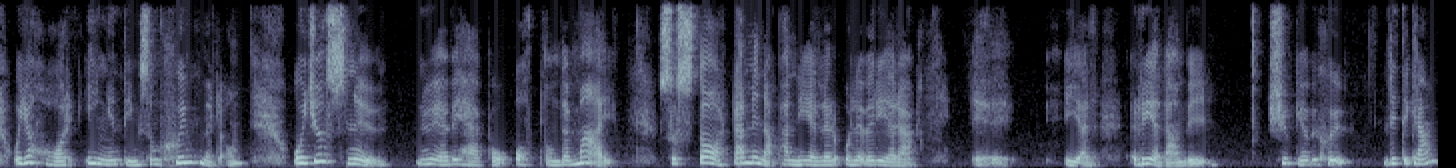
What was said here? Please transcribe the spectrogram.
och jag har ingenting som skymmer dem. Och just nu, nu är vi här på 8 maj, så startar mina paneler att leverera eh, el redan vid 20 över 7 lite grann.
